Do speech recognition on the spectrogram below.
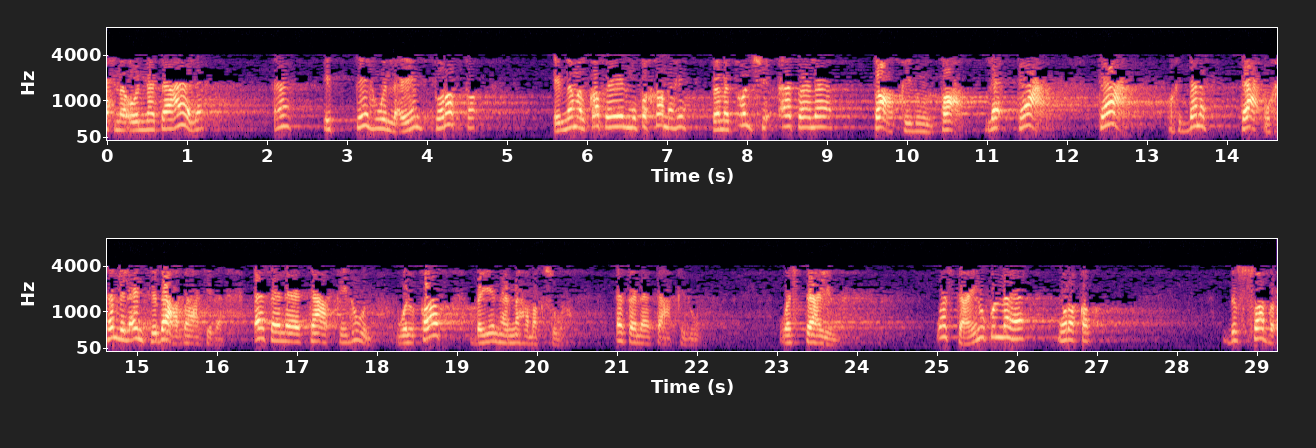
إحنا قلنا تعالى ها الته والعين ترقق إنما القاف هي المفخمة أهي. فما تقولش أفلا تعقلون طع لا تع تع. واخد بالك؟ تع. وخلي العين تبعبع كده. أفلا تعقلون. والقاف بينها إنها مكسورة. أفلا تعقلون. واستعينوا. واستعينوا كلها. مرققة بالصبر.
